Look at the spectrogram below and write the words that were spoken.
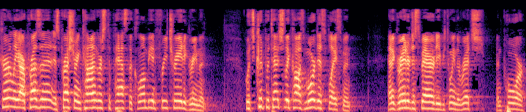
Currently, our president is pressuring Congress to pass the Colombian Free Trade Agreement, which could potentially cause more displacement and a greater disparity between the rich and poor,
